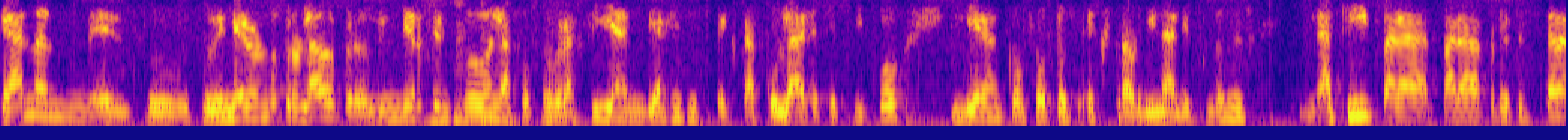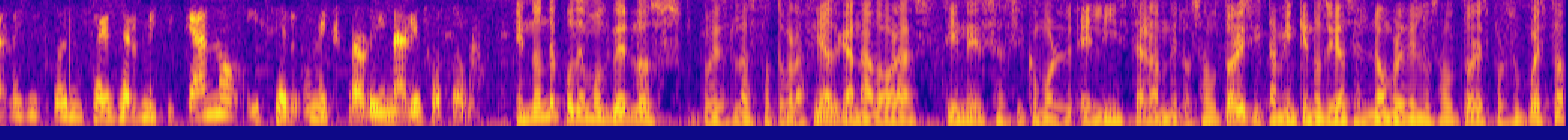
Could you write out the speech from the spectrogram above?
ganan eh, su, su dinero en otro lado, pero lo invierten todo en la fotografía, en viajes espectaculares, equipo, y llegan con fotos extraordinarias. Entonces, aquí para, para representar a México es necesario ser mexicano y ser un extraordinario fotógrafo. ¿En dónde podemos ver los, pues, las fotografías ganadoras? Tienes así como el el Instagram de los autores y también que nos digas el nombre de los autores, por supuesto.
